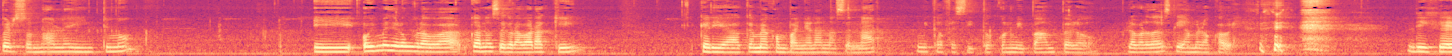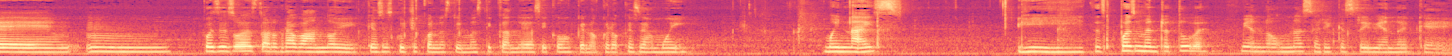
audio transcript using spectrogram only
personal e íntimo. Y hoy me dieron grabar, ganas de grabar aquí. Quería que me acompañaran a cenar mi cafecito con mi pan, pero la verdad es que ya me lo acabé. Dije, mmm, pues eso de estar grabando y que se escuche cuando estoy masticando y así como que no creo que sea muy, muy nice. Y después me entretuve viendo una serie que estoy viendo y que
